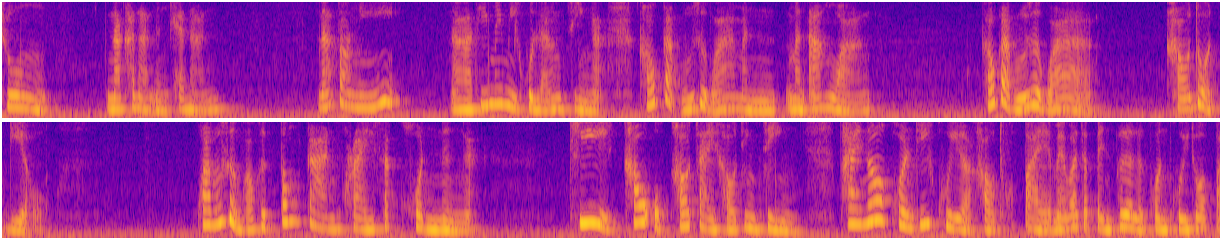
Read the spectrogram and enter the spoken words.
ช่วงณขณะหนึ่งแค่นั้นณตอนนี้ นะคะที่ไม่มีคุณแล้วจริงๆอะ่ะเขากลับรู้สึกว่ามันมันอ้างว้าง เขากลับรู้สึกว่าเขาโดดเดี่ยว ความรู้สึกของเขาคือต้องการใครสักคนหนึ่งอะที่เข้าอกเข้าใจเขาจริง ๆ ภายนอกคนที่คุยกับเขาทั่วไป ไม่ว่าจะเป็นเพื่อนหรือคนคุยทั่วไป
